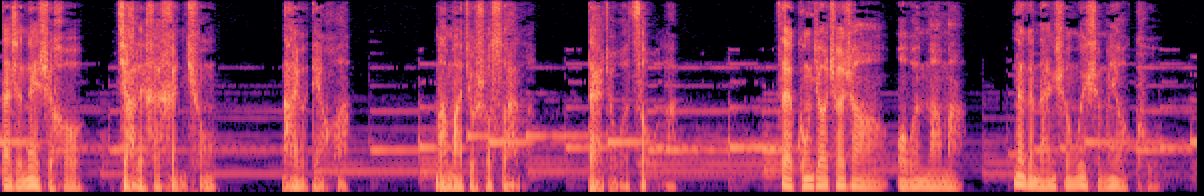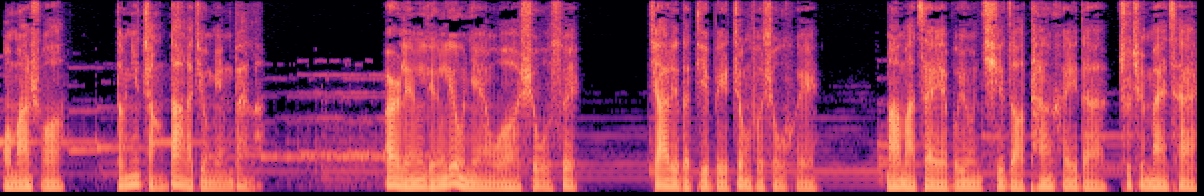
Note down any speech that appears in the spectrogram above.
但是那时候家里还很穷，哪有电话？妈妈就说算了，带着我走了。在公交车上，我问妈妈，那个男生为什么要哭？我妈说，等你长大了就明白了。二零零六年，我十五岁，家里的地被政府收回，妈妈再也不用起早贪黑的出去卖菜。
